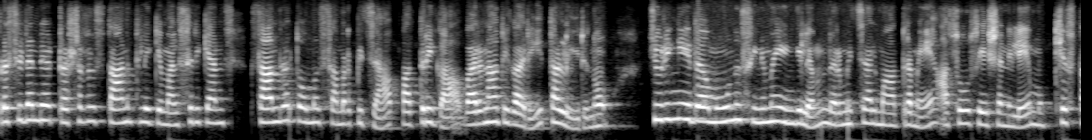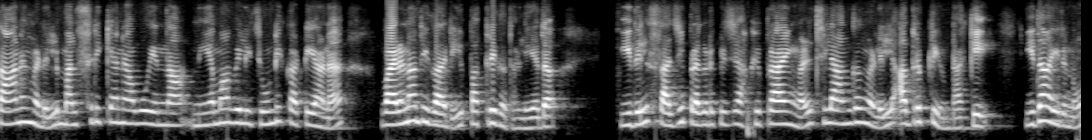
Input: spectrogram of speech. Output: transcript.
പ്രസിഡന്റ് ട്രഷറർ സ്ഥാനത്തിലേക്ക് മത്സരിക്കാൻ സാന്ദ്ര തോമസ് സമർപ്പിച്ച പത്രിക വരണാധികാരി തള്ളിയിരുന്നു. ചുരുങ്ങിയത് മൂന്ന് സിനിമയെങ്കിലും നിർമ്മിച്ചാൽ മാത്രമേ അസോസിയേഷനിലെ മുഖ്യ സ്ഥാനങ്ങളിൽ മത്സരിക്കാനാവൂ എന്ന നിയമാവലി ചൂണ്ടിക്കാട്ടിയാണ് വരണാധികാരി പത്രിക തള്ളിയത്. ഇതിൽ സജി പ്രകടിപ്പിച്ച അഭിപ്രായങ്ങൾ ചില അംഗങ്ങളിൽ അതൃപ്തിയുണ്ടാക്കി. ഇതായിരുന്നു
